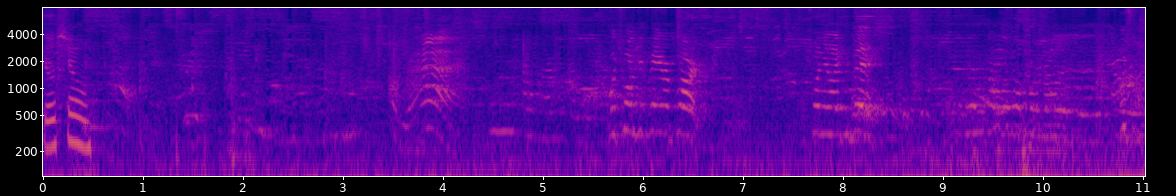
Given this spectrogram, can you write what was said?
Go show them. Which one's your favorite part? Which one you like the best? Which one?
